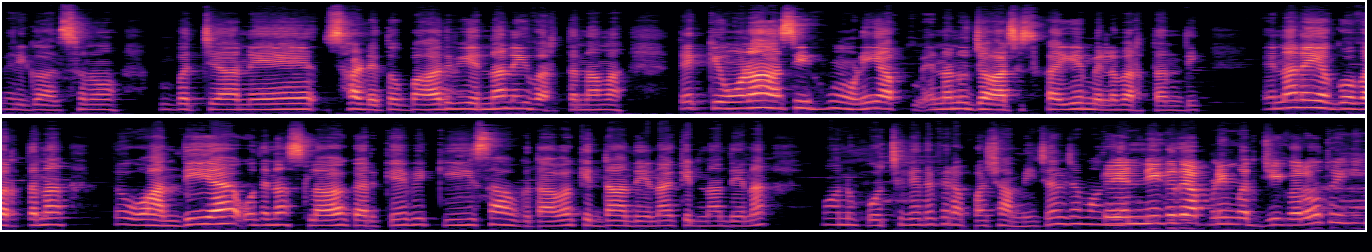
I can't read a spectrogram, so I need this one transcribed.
ਮੇਰੀ ਗੱਲ ਸੁਣੋ ਬੱਚਿਆਂ ਨੇ ਸਾਡੇ ਤੋਂ ਬਾਅਦ ਵੀ ਇਹਨਾਂ ਨੇ ਹੀ ਵਰਤਣਾ ਵਾ ਤੇ ਕਿਉਂ ਨਾ ਅਸੀਂ ਹੁਣ ਹੀ ਆਪ- ਇਹਨਾਂ ਨੂੰ ਜਾਂਚ ਸਿਖਾਈਏ ਮਿਲ ਵਰਤਨ ਦੀ। ਇਹਨਾਂ ਨੇ ਹੀ ਅੱਗੋਂ ਵਰਤਣਾ ਤੇ ਉਹ ਆਂਦੀ ਆ ਉਹਦੇ ਨਾਲ ਸਲਾਹ ਕਰਕੇ ਵੀ ਕੀ ਹਿਸਾਬ ਕਿਤਾਬ ਆ ਕਿੱਦਾਂ ਦੇਣਾ ਕਿੰਨਾ ਦੇਣਾ ਉਹਨੂੰ ਪੁੱਛ ਕੇ ਤੇ ਫਿਰ ਆਪਾਂ ਸ਼ਾਮੀ ਚੱਲ ਤੇ ਜਾਵਾਂਗੇ ਇੰਨੀ ਕਿਤੇ ਆਪਣੀ ਮਰਜ਼ੀ ਕਰੋ ਤੁਸੀਂ।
